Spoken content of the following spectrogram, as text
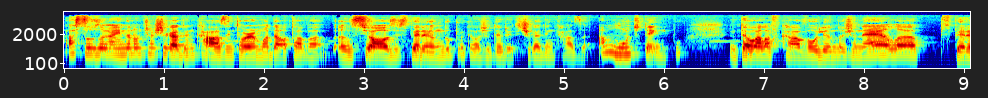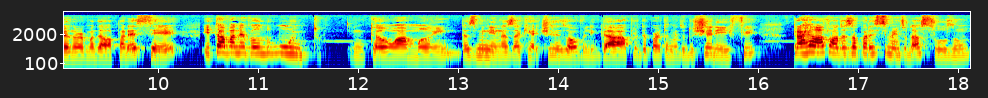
a Susan ainda não tinha chegado em casa, então a irmã dela estava ansiosa esperando, porque ela já deveria ter chegado em casa há muito tempo. Então ela ficava olhando a janela, esperando a irmã dela aparecer, e tava nevando muito. Então a mãe das meninas, a Cat, resolve ligar pro departamento do xerife para relatar o desaparecimento da Susan,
